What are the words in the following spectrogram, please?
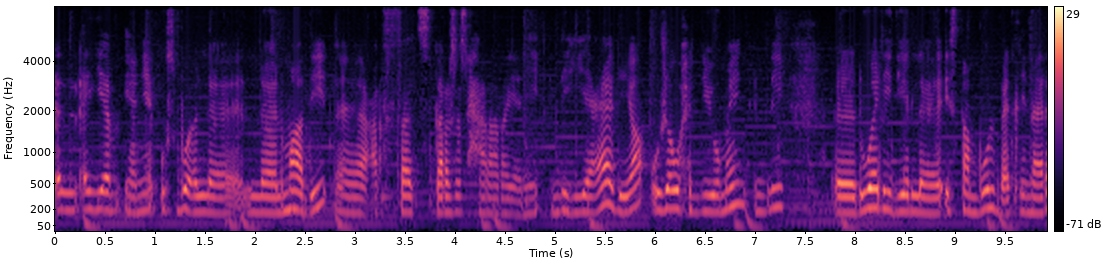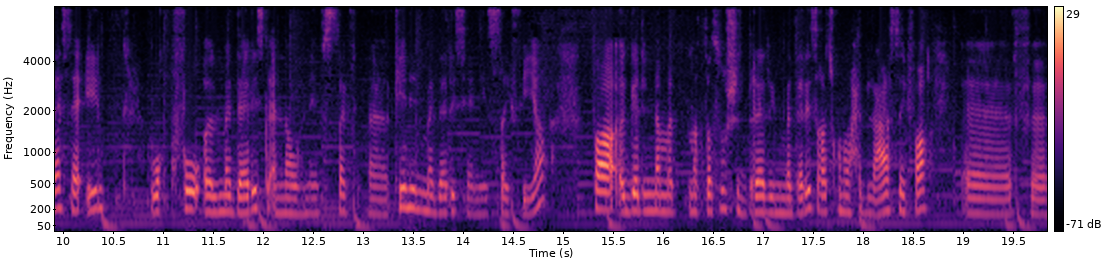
الأيام يعني الأسبوع الماضي آه، عرفات درجه حرارة يعني اللي هي عالية وجا واحد اليومين اللي الوالي ديال إسطنبول بعث لنا رسائل وقفوا المدارس لأنه هنا في الصيف آه، كاينين المدارس يعني الصيفية. فقال لنا ما تصوش الدراري المدارس غتكون واحد العاصفة آه، في,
